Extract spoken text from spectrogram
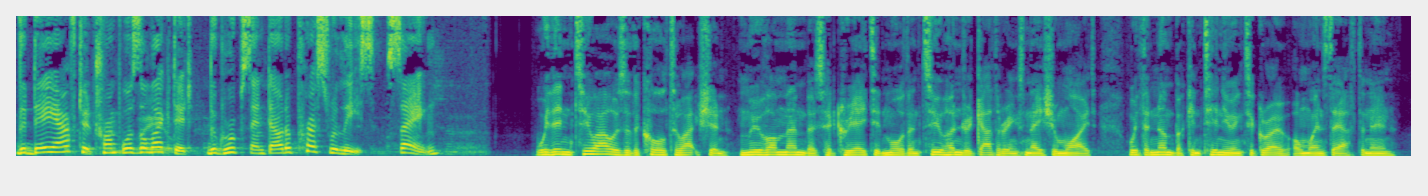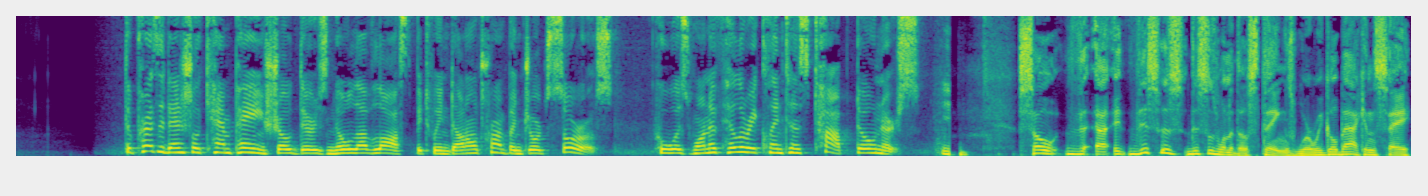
The day after Trump was elected, the group sent out a press release saying, Within two hours of the call to action, Move On members had created more than 200 gatherings nationwide, with the number continuing to grow on Wednesday afternoon. The presidential campaign showed there is no love lost between Donald Trump and George Soros, who was one of Hillary Clinton's top donors. So th- uh, this is this is one of those things where we go back and say,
